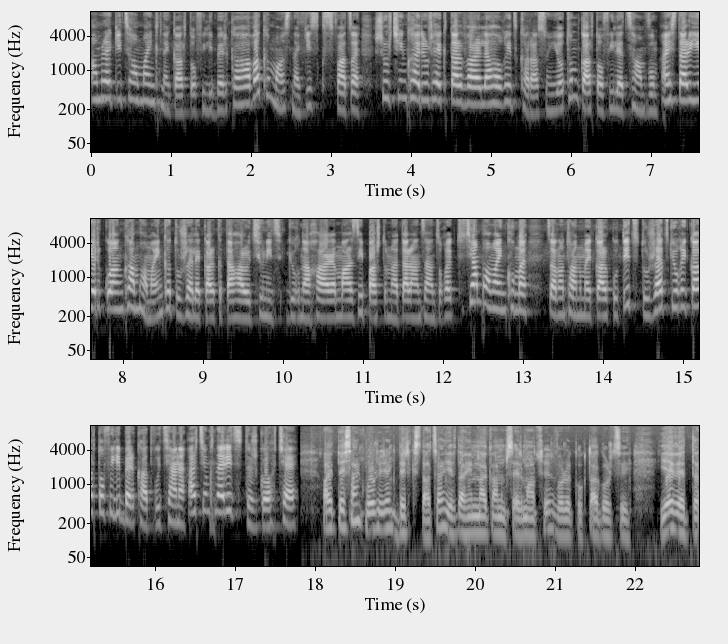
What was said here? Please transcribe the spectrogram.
Ամրակից համայնքն է կարտոֆիլի բերքահավաքը մասնակի սկսված է։ Շուրջ 500 հեկտար վարելահողից 47-ում կարտոֆիլ է ցանվում։ Այս տարի երկու անգամ համայնքը տուժել է կարկտահարությունից։ Գյուղնախարարը մարզի պաշտոնատար անձանց ուղեկցությամբ համայնքում է ծանոթանում է կարկուտից տուժած գյուղի կարտոֆիլի բերքատվությանը։ Արդյունքներից դժգոհ չէ։ Այդ տեսանք, որ իրենք բերք ստացան եւ դա հիմնականում սերմացու էր, որը կօգտագործի եւ այդ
